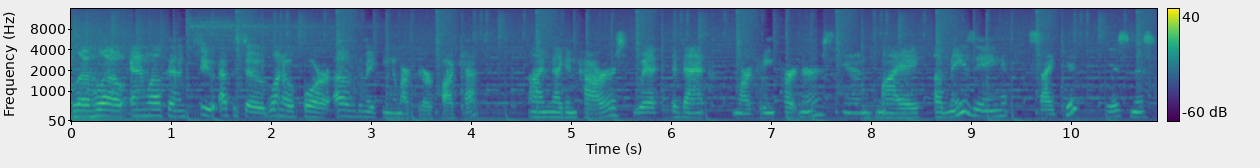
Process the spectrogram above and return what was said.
Hello, hello, and welcome to episode 104 of the Making a Marketer podcast. I'm Megan Powers with Event Marketing Partners, and my amazing sidekick is Miss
